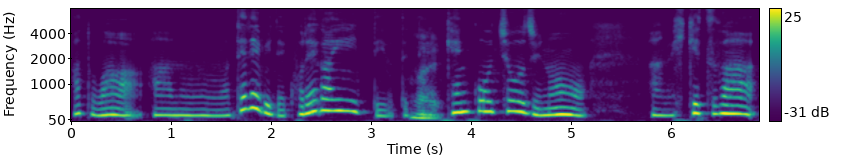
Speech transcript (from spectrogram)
あとは、あの、テレビでこれがいいって言ってて、はい健康長寿の、あの、秘訣は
